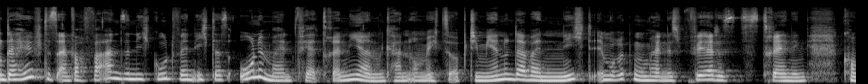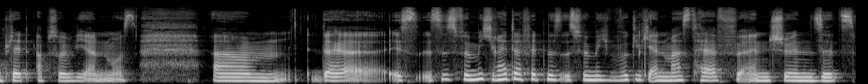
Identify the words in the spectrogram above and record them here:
Und da hilft es einfach wahnsinnig gut, wenn ich das ohne mein Pferd trainieren kann, um mich zu optimieren und dabei nicht im Rücken meines Pferdes das Training komplett absolvieren muss. Ähm, da ist, ist es für mich, Reiterfitness ist für mich wirklich ein Must-Have für einen schönen Sitz.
